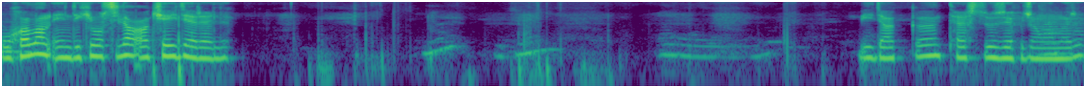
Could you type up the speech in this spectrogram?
Oha lan endeki o silah AK'ydi herhalde. Bir dakika ters düz yapacağım onları.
